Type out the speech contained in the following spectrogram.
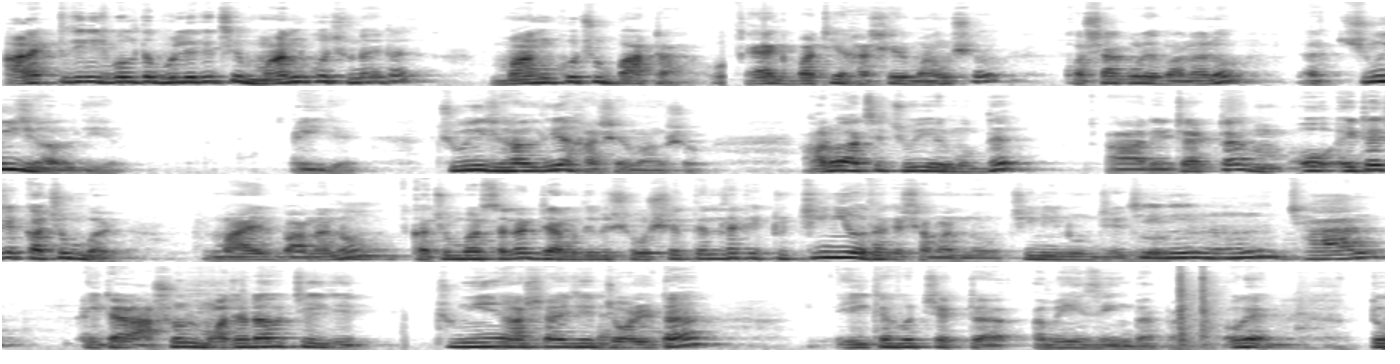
আর একটা জিনিস বলতে ভুলে গেছি মানকচু না এটা? মানকচু বাটা। এক বাটি হাঁসের মাংস কষা করে বানানো আর চুই ঝাল দিয়ে। এই যে চুই ঝাল দিয়ে হাঁসের মাংস। আরও আছে চুই এর মধ্যে। আর এটা একটা ও এটা যে কাচুম্বার। মায়ের বানানো কাচুম্বার স্যালাড যার মধ্যে একটু সর্ষের তেল থাকে একটু চিনিও থাকে সামান্য চিনি নুন যে চিনি নুন ঝাল। এটার আসল মজাটা হচ্ছে এই যে চুঁয়ে আসা যে জলটা এইটা হচ্ছে একটা অ্যামেজিং ব্যাপার ওকে তো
